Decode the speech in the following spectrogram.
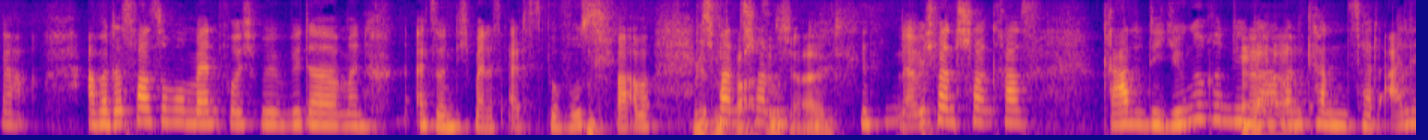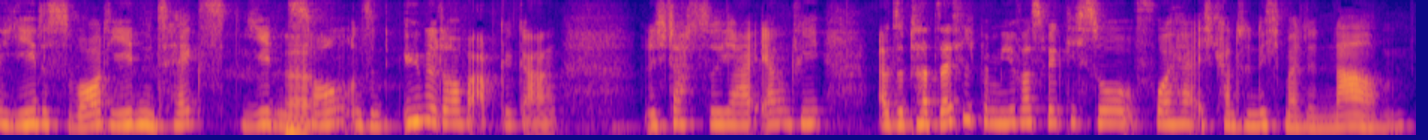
Ja, aber das war so ein Moment, wo ich mir wieder mein, also nicht meines Alters bewusst war, aber ich fand schon, alt. aber ich fand schon krass. Gerade die Jüngeren, die Ja. da waren, kannten es halt alle jedes Wort, jeden Text, jeden Ja. Song und sind übel drauf abgegangen. Und ich dachte so, ja, irgendwie, also tatsächlich bei mir war es wirklich so vorher, ich kannte nicht mal den Namen.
